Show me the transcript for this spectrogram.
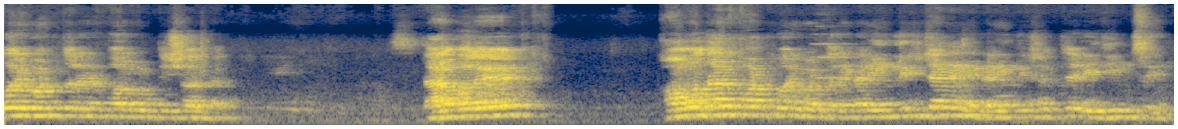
পরিবর্তনের পরবর্তী সরকার। তারা বলে ক্ষমতার পট পরিবর্তন, এটা ইংলিশ জানেন, এটা ইংলিশ হচ্ছে রিজিম চেঞ্জ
